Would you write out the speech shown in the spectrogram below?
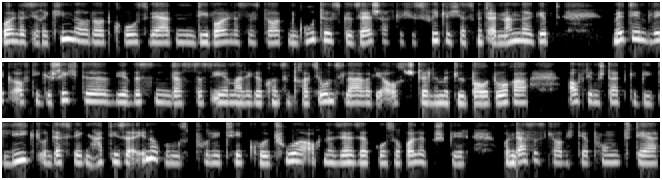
wollen, dass ihre Kinder dort groß werden, die wollen, dass es dort ein gutes, gesellschaftliches, friedliches Miteinander gibt. Mit dem Blick auf die Geschichte, wir wissen, dass das ehemalige Konzentrationslager, die Außenstelle Mittelbau-Dora, auf dem Stadtgebiet liegt und deswegen hat diese Erinnerungspolitik, Kultur auch eine sehr, sehr große Rolle gespielt. Und das ist, glaube ich, der Punkt, der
